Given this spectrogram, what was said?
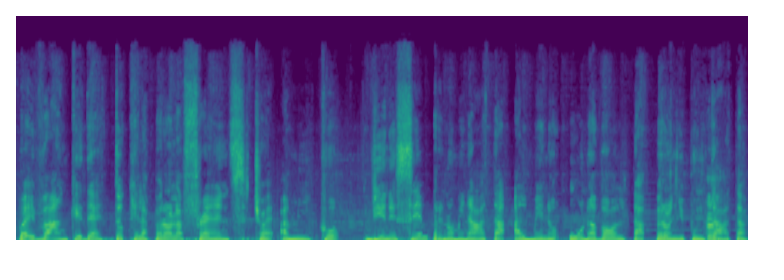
Poi va anche detto che la parola friends, cioè amico, viene sempre nominata almeno una volta per ogni puntata.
